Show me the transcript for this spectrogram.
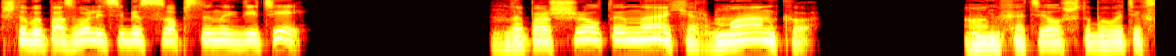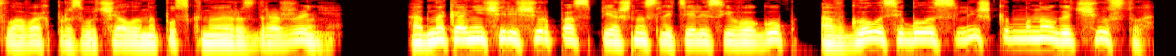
чтобы позволить себе собственных детей. «Да пошел ты нахер, Манко!» Он хотел, чтобы в этих словах прозвучало напускное раздражение. Однако они чересчур поспешно слетели с его губ, а в голосе было слишком много чувства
